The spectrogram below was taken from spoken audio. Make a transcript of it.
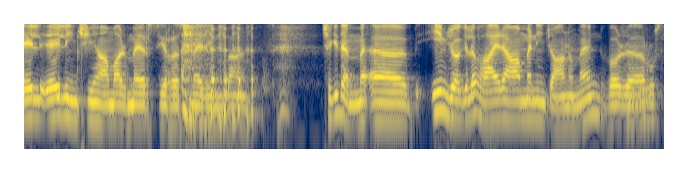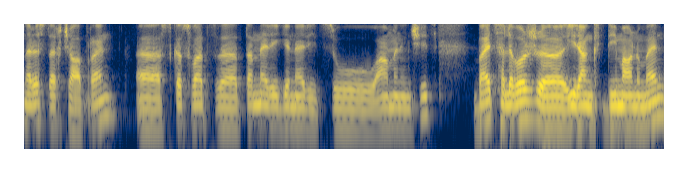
էլ էլ ինչի համար մերսի ռսներին, բան։ Չգիտեմ, իմ ջոգելով հայերը ամեն ինչ անում են, որ ռուսները ստեղ չապրեն, սկսված տների գներից ու ամեն ինչից, բայց հələ որ իրանք դիմանում են,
